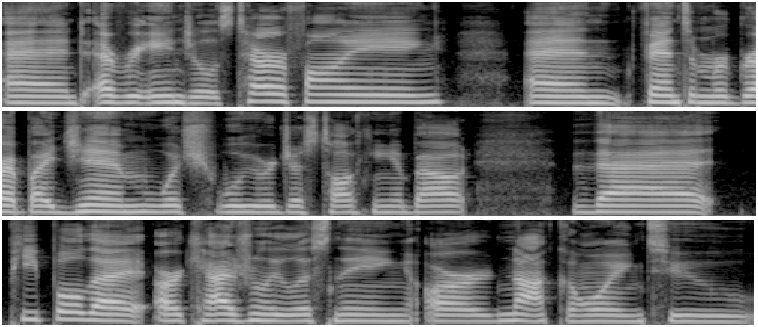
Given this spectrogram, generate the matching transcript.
and Every Angel is Terrifying, and Phantom Regret by Jim, which we were just talking about, that people that are casually listening are not going to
